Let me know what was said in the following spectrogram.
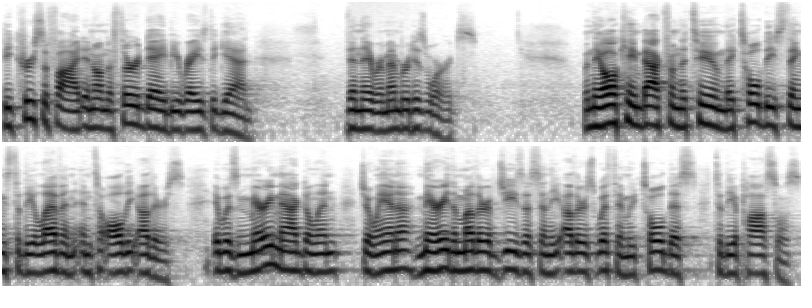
be crucified, and on the third day be raised again. Then they remembered his words. When they all came back from the tomb, they told these things to the eleven and to all the others. It was Mary Magdalene, Joanna, Mary, the mother of Jesus, and the others with him who told this to the apostles.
